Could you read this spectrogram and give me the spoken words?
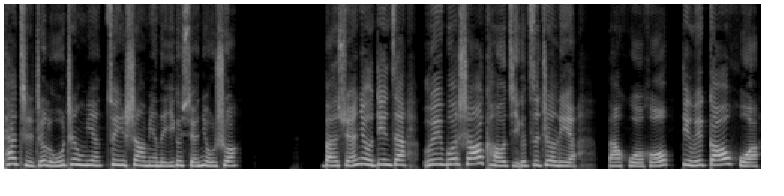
他指着炉正面最上面的一个旋钮说：“把旋钮定在‘微波烧烤’几个字这里。”把火候定为高火，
